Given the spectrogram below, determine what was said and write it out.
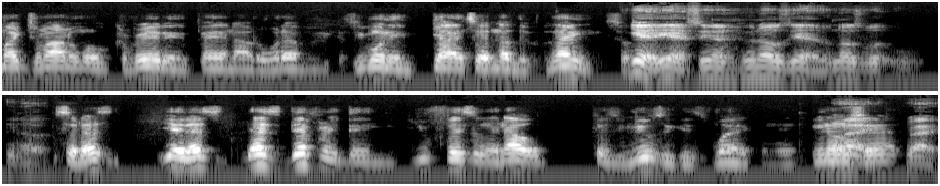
Mic Geronimo career didn't pan out or whatever because he went and got into another lane. So Yeah, yeah. So yeah, who knows? Yeah, who knows what you know? So that's yeah, that's that's different than you fizzling out because your music is whack. You know what I'm right, saying? right.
